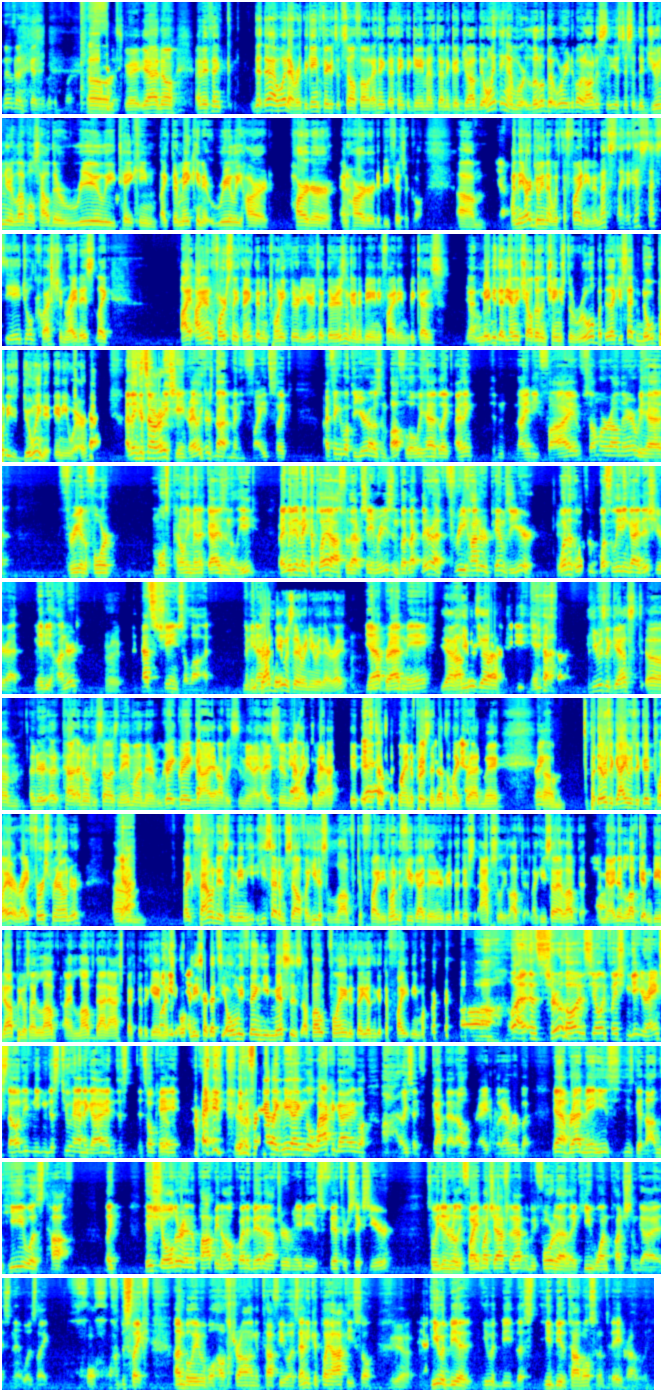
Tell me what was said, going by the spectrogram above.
those are the guys are looking for. Oh, that's great. Yeah, no, and I think yeah, whatever. The game figures itself out. I think I think the game has done a good job. The only thing I'm a little bit worried about, honestly, is just at the junior levels how they're really taking, like they're making it really hard, harder and harder to be physical. Um, yeah. And they are doing that with the fighting, and that's like I guess that's the age old question, right? Is like I, I unfortunately think that in 20, 30 years that there isn't going to be any fighting because and maybe that the NHL doesn't change the rule, but like you said, nobody's doing it anywhere. Yeah. I think it's already changed, right? Like there's not many fights. Like I think about the year I was in Buffalo, we had like I think 95 somewhere around there, we had three of the four most penalty minute guys in the league. Right? We didn't make the playoffs for that same reason, but like they're at 300 pims a year. Yeah. What what's, what's the leading guy this year at? Maybe 100. Right. That's changed a lot. I mean, Brad May was there when you were there, right? Yeah, Brad May. Yeah, he was. Uh, yeah. He was a guest. Um, under uh, Pat, I don't know if you saw his name on there. Great, great guy. Obviously, I mean, I, I assume yeah. you like him. I, it, it's yeah, tough to find a person that doesn't like Brad May. Right. Um, but there was a guy who was a good player, right? First rounder. Um, yeah like found his i mean he, he said himself like he just loved to fight. He's one of the few guys i interviewed that just absolutely loved it. Like he said i loved it. I mean i didn't love getting beat up. Because i loved i love that aspect of the game. Well, he, the, and he said that's the only thing he misses about playing is that he doesn't get to fight anymore. Oh well it's true though. It's the only place you can get your angst out even you can just two-hand a guy and just it's okay yeah. right? Yeah. even for a guy like me i can go whack a guy and go oh, at least i got that out right? Whatever but yeah brad may he's he's good. He was tough his shoulder ended up popping out quite a bit after maybe his fifth or sixth year. So he didn't really fight much after that. But before that, like he one punched some guys, and it was like, oh, just like unbelievable how strong and tough he was. And he could play hockey. So yeah, yeah he would be a he would be the he'd be the Tom Wilson of today probably.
